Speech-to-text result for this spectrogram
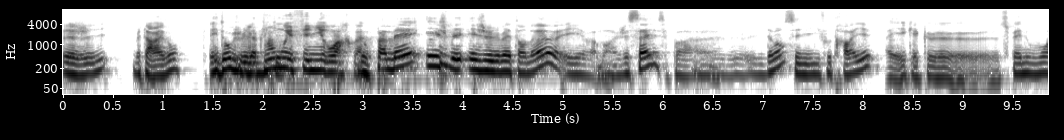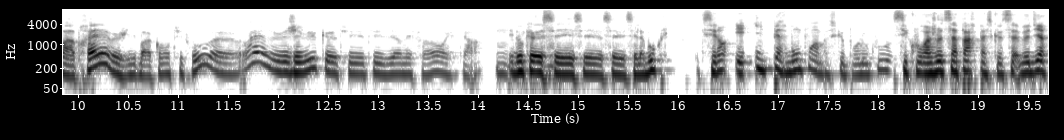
euh, je lui ai dit, mais t'as raison. Et donc, je vais l'appliquer. bon effet miroir, quoi. Donc pas mais et je vais et je vais le mettre en œuvre et euh, bon, j'essaye c'est pas euh, évidemment c'est il faut travailler et quelques semaines ou mois après je dis bah comment tu trouves Euh, ouais j'ai vu que tu, tu faisais un effort etc Mm. et donc euh, c'est c'est c'est c'est la boucle Excellent et hyper bon point parce que pour le coup, c'est courageux de sa part parce que ça veut dire,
